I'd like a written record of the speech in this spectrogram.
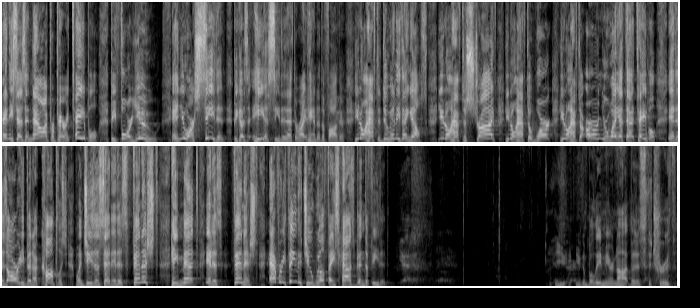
And he says, And now I prepare a table before you, and you are seated because he is seated at the right hand of the Father. You don't have to do anything else. You don't have to strive. You don't have to work. You don't have to earn your way at that table. It has already been accomplished. When Jesus said, It is finished, he meant it is finished. Everything that you will face has been defeated. You, you can believe me or not, but it's the truth.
